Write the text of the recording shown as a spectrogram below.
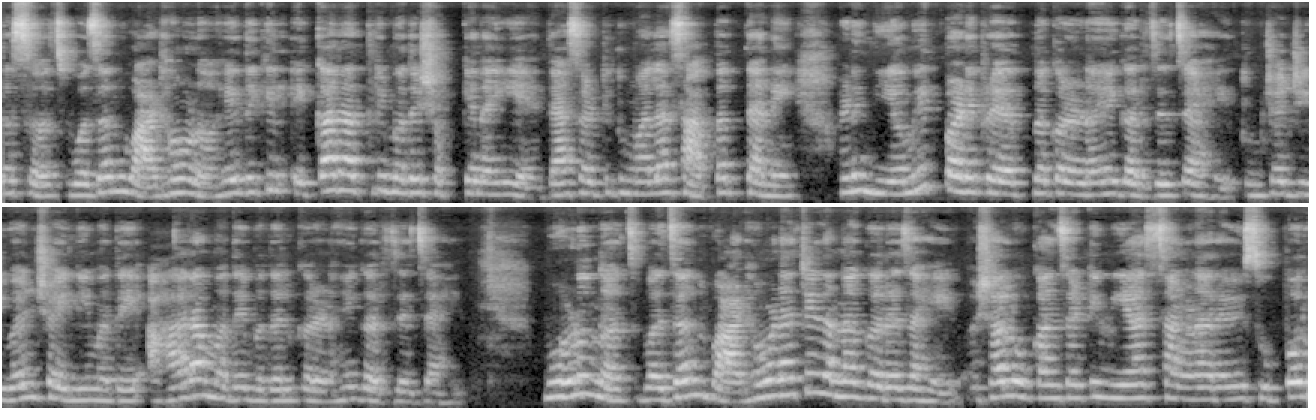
तसंच वजन वाढवणं हे देखील एका रात्रीमध्ये शक्य नाहीये. त्यासाठी तुम्हाला सातत्याने आणि नियमितपणे प्रयत्न करणं हे गरजेचे आहे. तुमच्या जीवनशैलीमध्ये आहारामध्ये बदल करणं हे गरजेचे आहे. म्हणूनच वजन वाढवण्याची त्यांना गरज आहे. अशा लोकांसाठी मी आज सांगणार आहे सुपर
